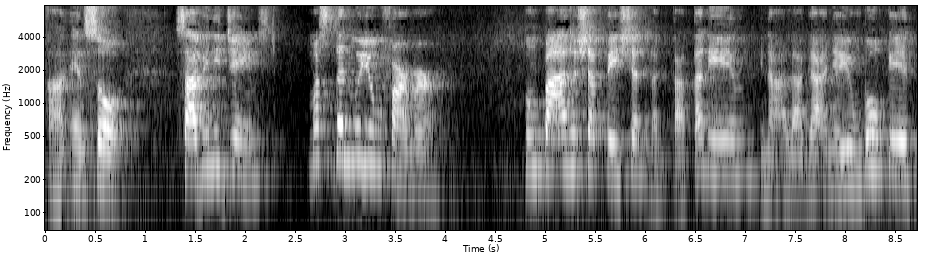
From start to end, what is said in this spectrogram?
Uh, and so, sabi ni James, masdan mo yung farmer. Kung paano siya patient, nagtatanim, inaalagaan niya yung bukid,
